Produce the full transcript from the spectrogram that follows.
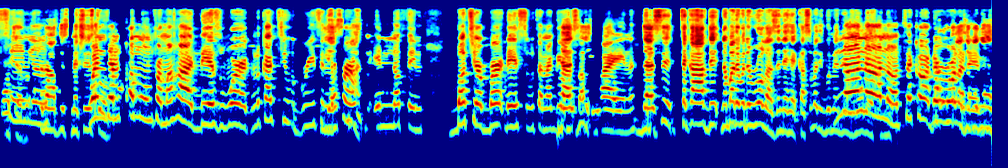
Put off this, make sure when them come home from a hard day's work, look at you greeting Yes, the person in nothing but your birthday suit and a glass That's of it. wine. That's it. Take off the nobody with the rollers in the head, because somebody women No, no, no. Take out the Put roller rollers in their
